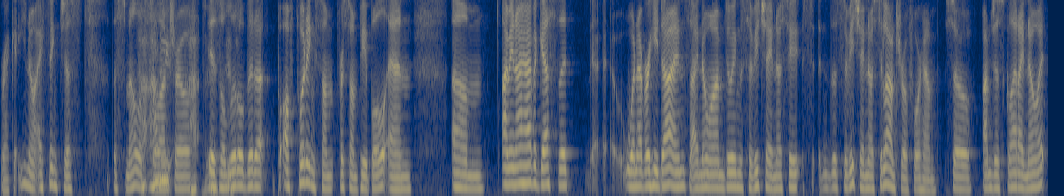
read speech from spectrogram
rec- you know I think just the smell of How- how you- cilantro how- is it's- a little bit uh, off-putting some for some people and um, I mean I have a guest that uh, whenever he dines I know I'm doing the ceviche no the ceviche no cilantro for him so I'm just glad I know it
